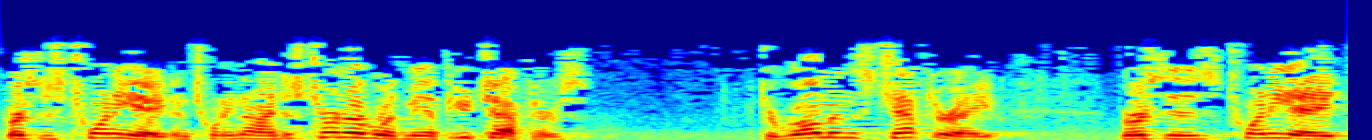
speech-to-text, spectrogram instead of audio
verses 28 and 29. Just turn over with me a few chapters to Romans chapter 8, verses 28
